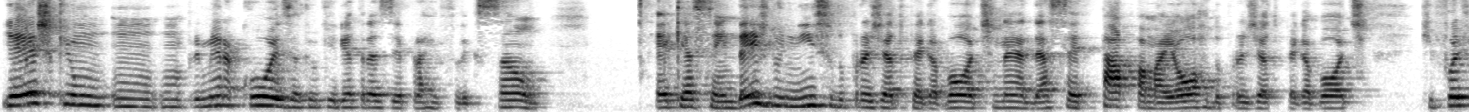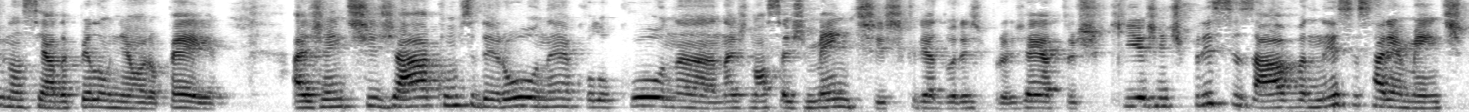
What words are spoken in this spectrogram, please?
E aí, acho que um, um, uma primeira coisa que eu queria trazer para reflexão é que, assim, desde o início do projeto Pegabot, né, dessa etapa maior do projeto Pegabot, que foi financiada pela União Europeia, a gente já considerou, né, colocou na, nas nossas mentes criadoras de projetos que a gente precisava necessariamente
